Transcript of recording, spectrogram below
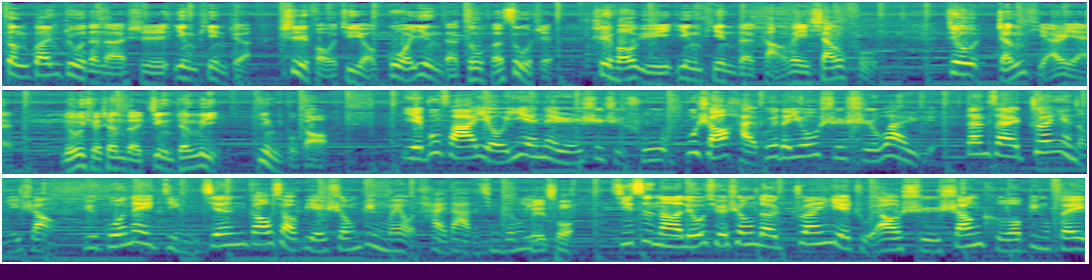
更关注的呢是应聘者是否具有过硬的综合素质，是否与应聘的岗位相符。就整体而言，留学生的竞争力并不高。也不乏有业内人士指出，不少海归的优势是外语，但在专业能力上，与国内顶尖高校毕业生并没有太大的竞争力。没错。其次呢，留学生的专业主要是商科，并非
